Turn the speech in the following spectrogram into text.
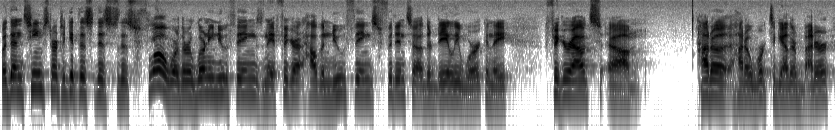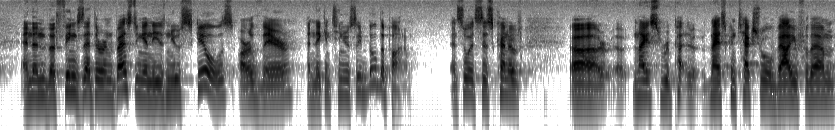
but then teams start to get this, this, this flow where they're learning new things and they figure out how the new things fit into their daily work and they figure out um, how, to, how to work together better. And then the things that they're investing in, these new skills, are there and they continuously build upon them. And so it's this kind of uh, nice, nice contextual value for them.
